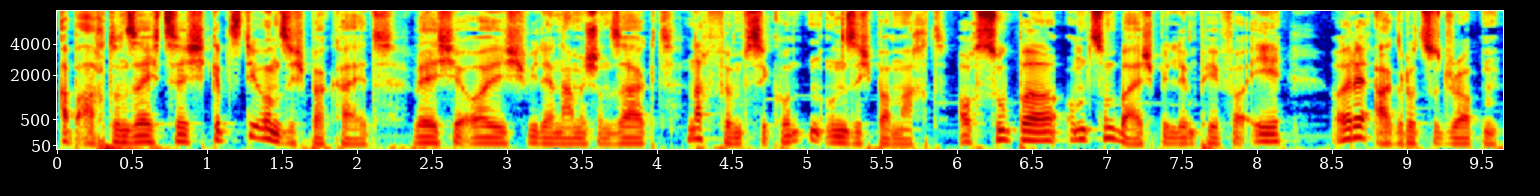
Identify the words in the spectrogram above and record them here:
Ab 68 gibt's die Unsichtbarkeit, welche euch, wie der Name schon sagt, nach 5 Sekunden unsichtbar macht. Auch super, um zum Beispiel im PvE eure Agro zu droppen.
